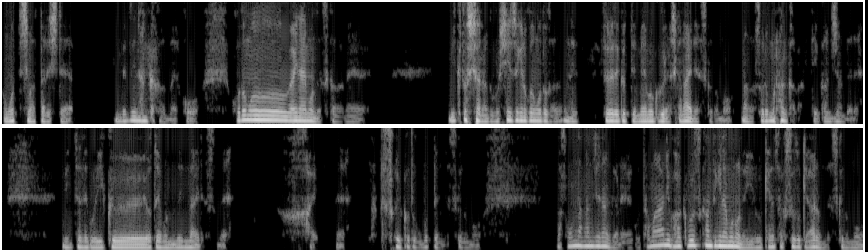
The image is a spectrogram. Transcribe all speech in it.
思ってしまったりして、別になんかね、こう、子供がいないもんですからね、行くとしたらなんかもう親戚の子供とかね、連れてくっていう名目ぐらいしかないですけども、なんかそれもなんかなっていう感じなんでね、全然こう行く予定もないですね。はい。ね、なんてそういうことを思ってるんですけども、まあ、そんな感じなんかね、たまに博物館的なものをね、いろいろ検索するときあるんですけども、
